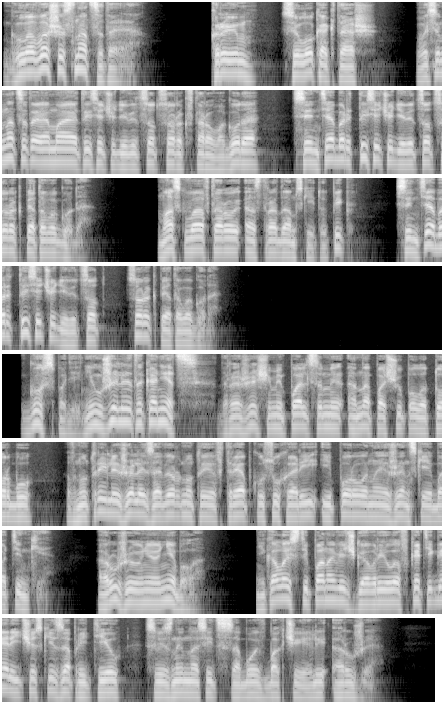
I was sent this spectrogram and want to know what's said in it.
Глава 16. Крым, село Кокташ. 18 мая 1942 года, сентябрь 1945 года. Москва, второй Астрадамский тупик, сентябрь 1945 года. Господи, неужели это конец? Дрожащими пальцами она пощупала торбу. Внутри лежали завернутые в тряпку сухари и порванные женские ботинки. Оружия у нее не было. Николай Степанович Гаврилов категорически запретил связным носить с собой в Бахчеели оружие.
